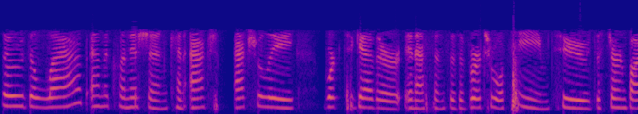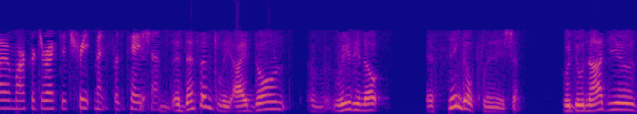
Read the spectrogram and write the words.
So the lab and the clinician can act- actually work together, in essence, as a virtual team to discern biomarker directed treatment for the patient. Uh, Definitely, I don't really know a single clinician who do not use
